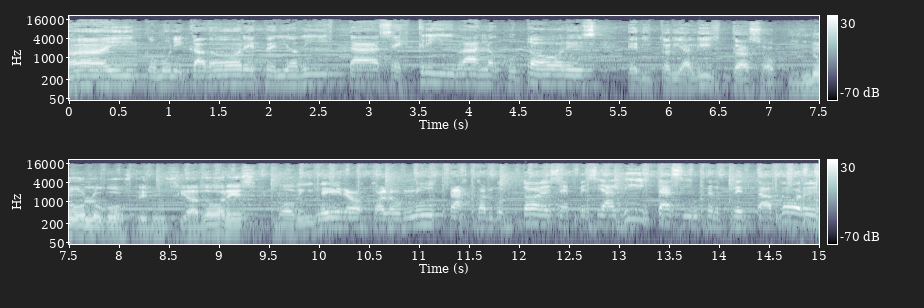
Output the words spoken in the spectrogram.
Hay comunicadores, periodistas, escribas, locutores, editorialistas, opinólogos, denunciadores, mobileros, columnistas, conductores, especialistas, interpretadores.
